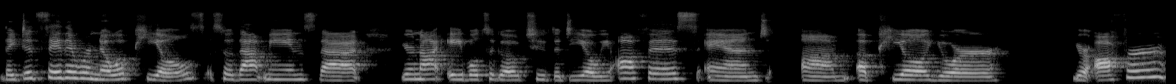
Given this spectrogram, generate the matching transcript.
they did say there were no appeals. So that means that you're not able to go to the DOE office and um, appeal your your offer.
